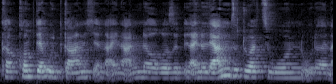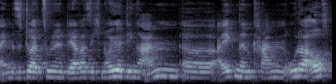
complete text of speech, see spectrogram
kommt der Hund gar nicht in eine andere, in eine Lernsituation oder in eine Situation, in der er sich neue Dinge aneignen kann oder auch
